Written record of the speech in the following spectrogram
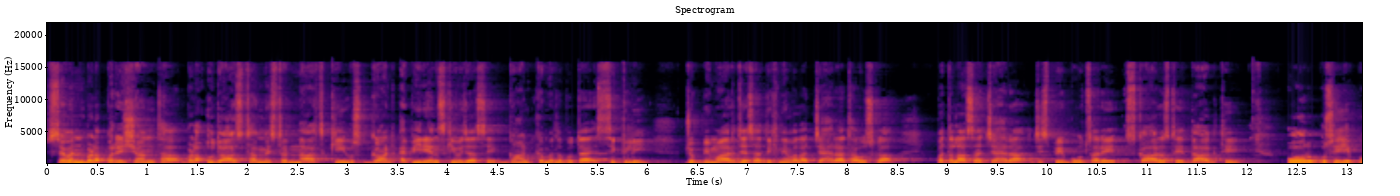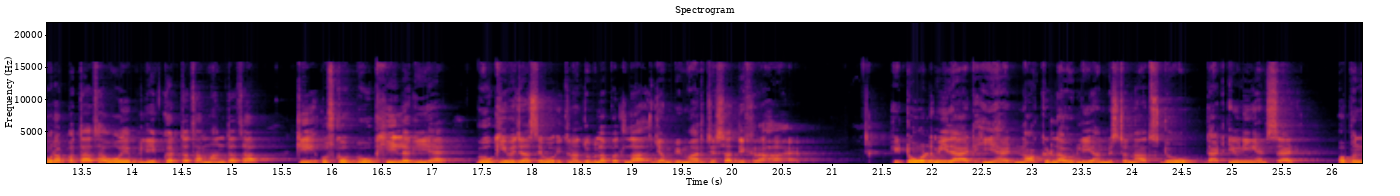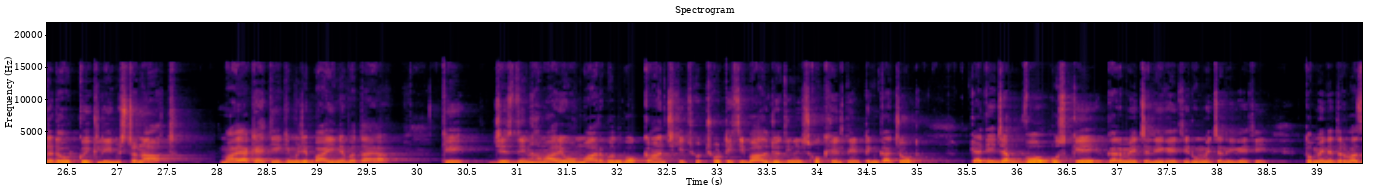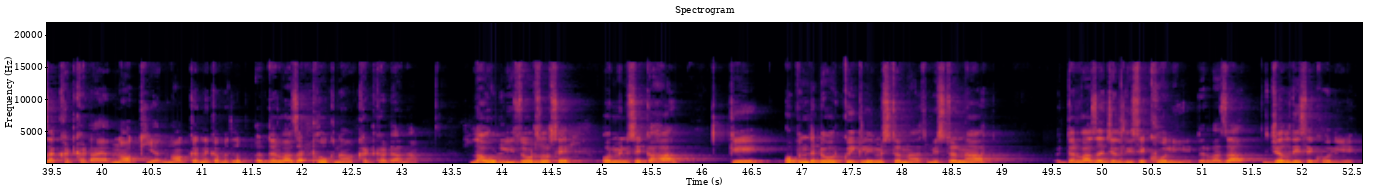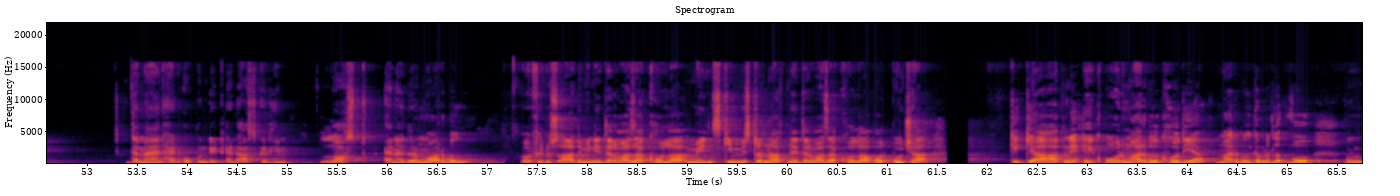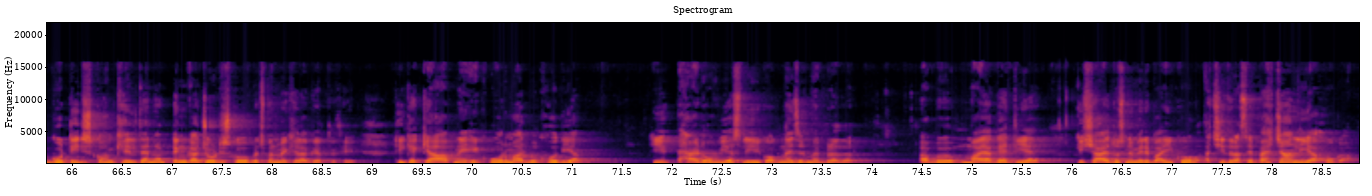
Seven बड़ा परेशान था, बड़ा उदास था मिस्टर नाथ की उस गांट अपीरियंस की वजह से गांट का मतलब होता है सिकली जो बीमार जैसा दिखने वाला चेहरा था उसका, पतला सा चेहरा जिस पे बहुत सारे स्कार्स थे, दाग थे और उसे ये पूरा पता था, वो ये बिलीव करता था, मानता था कि उसको भूख ही लगी है भूख की वजह से वो इतना दुबला पतला या बीमार जैसा दिख रहा है He told me that he had knocked loudly on Mr. Nath's door that evening and said, Open the door quickly, Mr. Nath. माया कहती है कि मुझे बाई ने बताया कि जिस दिन हमारे वो मार्बल वो कांच की छो, छोटी सी बाल जो थी ना जिसको खेलते हैं टिंका चोट कहती है जब वो उसके घर में चली गई थी रूम में चली गई थी तो मैंने दरवाज़ा खटखटाया नॉक किया नॉक करने का मतलब दरवाज़ा ठोकना खटखटाना लाउडली ज़ोर ज़ोर से और मैंने उसे कहा कि open the door quickly mister Nath mister Nath दरवाज़ा जल्दी से खोलिए दरवाज़ा जल्दी से खोलिए the man had open it and asked him lost another marble और फिर उस आदमी ने दरवाज़ा खोला मीन्स की मिस्टर नाथ ने दरवाज़ा खोला और पूछा कि क्या आपने एक और मार्बल खो दिया? मार्बल का मतलब वो गोटी जिसको हम खेलते हैं ना, टिंका चोट जिसको बचपन में खेला करते थे। ठीक है, क्या आपने एक और मार्बल खो दिया? He had obviously recognise my brother अब माया कहती है कि शायद उसने मेरे भाई को अच्छी तरह से पहचान लिया होगा।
